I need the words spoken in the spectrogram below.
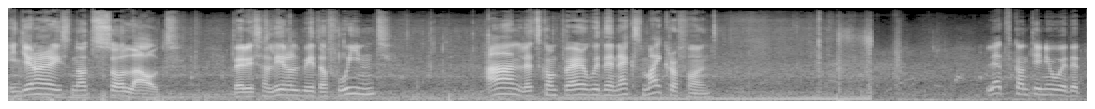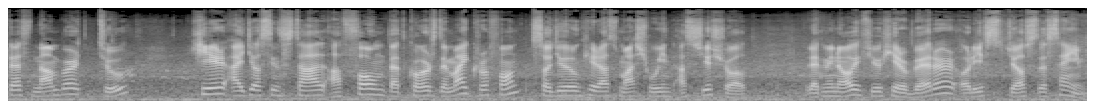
in general it's not so loud. There is a little bit of wind and let's compare with the next microphone. Let's continue with the test number two. Here I just install a foam that covers the microphone so you don't hear as much wind as usual. Let me know if you hear better or it's just the same.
